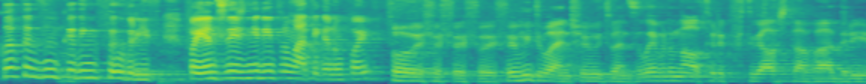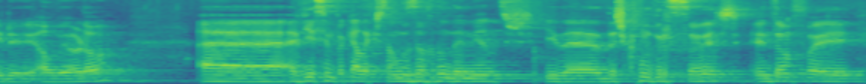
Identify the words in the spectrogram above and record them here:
Conta-nos um bocadinho sobre isso. Foi antes da engenharia informática, não foi? Foi, foi, foi, foi. Foi muito antes, foi muito antes. Eu lembro na altura que Portugal estava a aderir ao euro. Uh, havia sempre aquela questão dos arredondamentos e da, das conversões, então foi,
